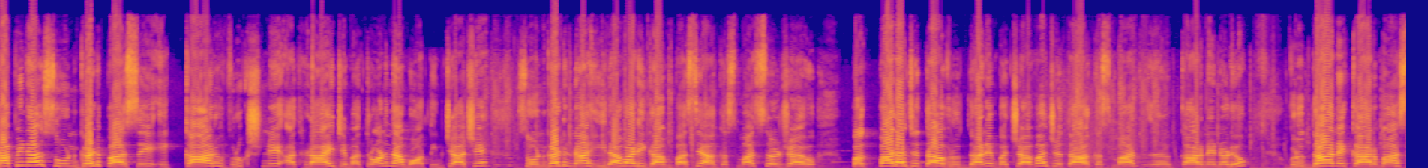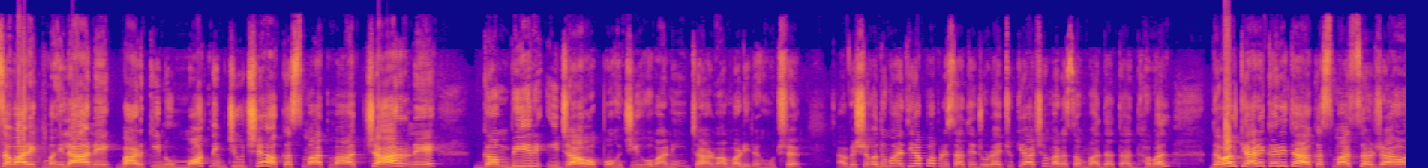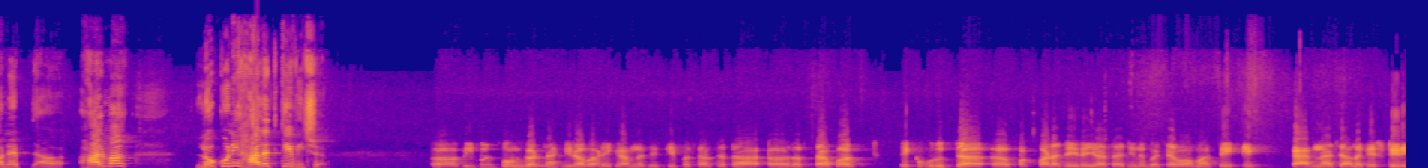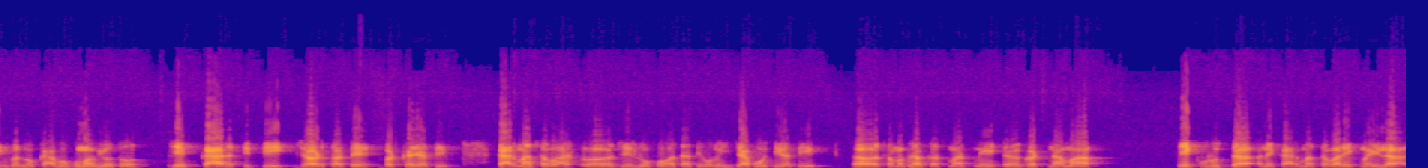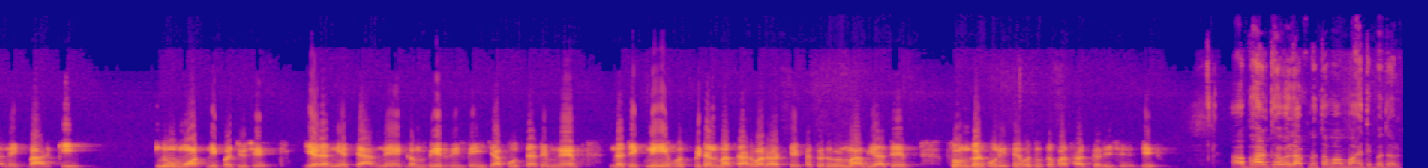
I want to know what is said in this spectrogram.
તાપીના સોનગઢ પાસે એક કાર વૃક્ષને અથડાઈ જેમાં ત્રણના મોત નીપજ્યા છે. સોનગઢના હીરાવાડી ગામ પાસે અકસ્માત સર્જાયો. પગપાળા જતા વૃદ્ધાને બચાવવા જતા અકસ્માત કારને નડ્યો. વૃદ્ધા અને કારમાં સવાર એક મહિલા અને એક બાળકીનું મોત નીપજ્યું છે. અકસ્માતમાં ચારને ગંભીર ઈજાઓ પહોંચી હોવાની જાણવા મળી રહ્યું છે. આ વિશે વધુ માહિતી આપવા આપણી સાથે જોડાઈ ચૂક્યા છે મારા સંવાદદાતા ધવલ. ધવલ, ક્યારે કરી રીતે અકસ્માત સર્જાયો અને હાલમાં લોકોની હાલત કેવી છે? બિલકુલ સોનગઢના હીરાવાડી ગામ નજીકથી પસાર થતા રસ્તા પર એક વૃદ્ધા પગપાળા જઈ રહ્યા હતા, જેને બચાવવા માટે એક કારના ચાલકે સ્ટેરિંગ પરનો કાબુ ગુમાવ્યો હતો, જે કાર સીધી ઝાડ સાથે ભટકાઈ હતી. કારમાં સવાર જે લોકો હતા તેઓને ઈજા પહોંચી હતી. સમગ્ર અકસ્માતની ઘટનામાં એક વૃદ્ધા અને કારમાં સવાર એક મહિલા અને એક બાળકી નું મોત નીપજ્યું છે. જ્યારે અન્ય ચારને ગંભીર રીતે ઈજા પહોંચતા તેમને નજીકની હોસ્પિટલમાં સારવાર અર્થે ખસેડવામાં આવ્યા છે. સોનગઢ પોલીસે વધુ તપાસ હાથ ધરી છે. જી. આભાર ધવલ આપનો તમામ માહિતી બદલ.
